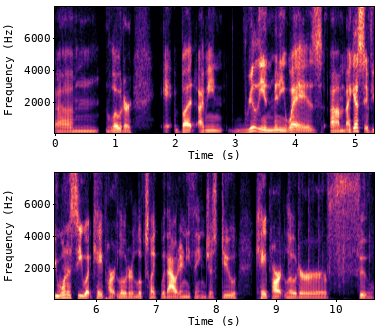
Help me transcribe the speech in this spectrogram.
um, loader. Eh, but I mean, really, in many ways, um, I guess if you want to see what kpart loader looks like without anything, just do kpart loader foo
